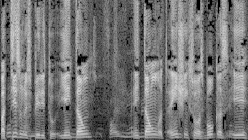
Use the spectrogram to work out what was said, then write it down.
batismo no Espírito, e então então enchem suas bocas e,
